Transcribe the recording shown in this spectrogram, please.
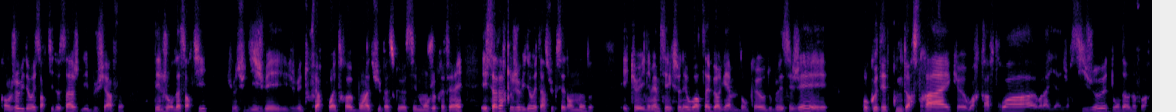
Quand le jeu vidéo est sorti de ça, je l'ai bûché à fond. Dès le jour de la sortie, je me suis dit, je vais, je vais tout faire pour être bon là-dessus parce que c'est mon jeu préféré. Et il s'avère que le jeu vidéo est un succès dans le monde et qu'il est même sélectionné au World Cyber Game, donc au WCG, et aux côtés de Counter-Strike, Warcraft 3. Voilà, il y a genre 6 jeux, dont Dawn of War.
